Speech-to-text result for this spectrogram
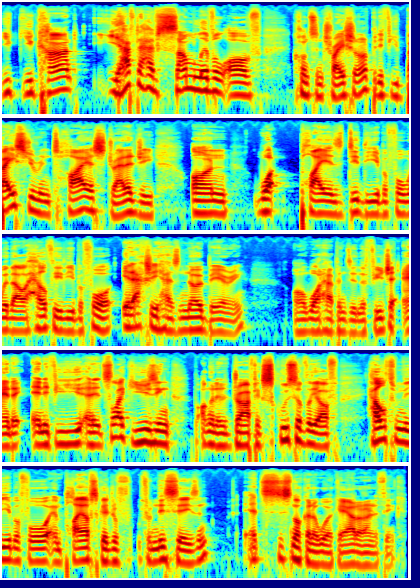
you you can't. You have to have some level of concentration on it. But if you base your entire strategy on what players did the year before, where they were healthy the year before, it actually has no bearing on what happens in the future. And and if you and it's like using I'm going to draft exclusively off health from the year before and playoff schedule from this season. It's just not going to work out. I don't think.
